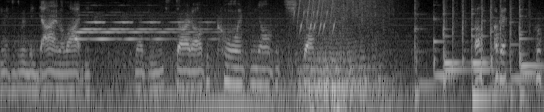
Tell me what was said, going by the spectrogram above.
Because we've been dying a lot. We have to restart all the coins and all the stuff. Oh, okay, cool.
